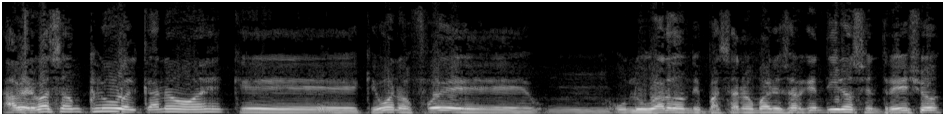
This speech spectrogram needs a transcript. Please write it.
A ver, vas a un club, el Canoe, que, que bueno, fue un, un lugar donde pasaron varios argentinos, entre ellos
